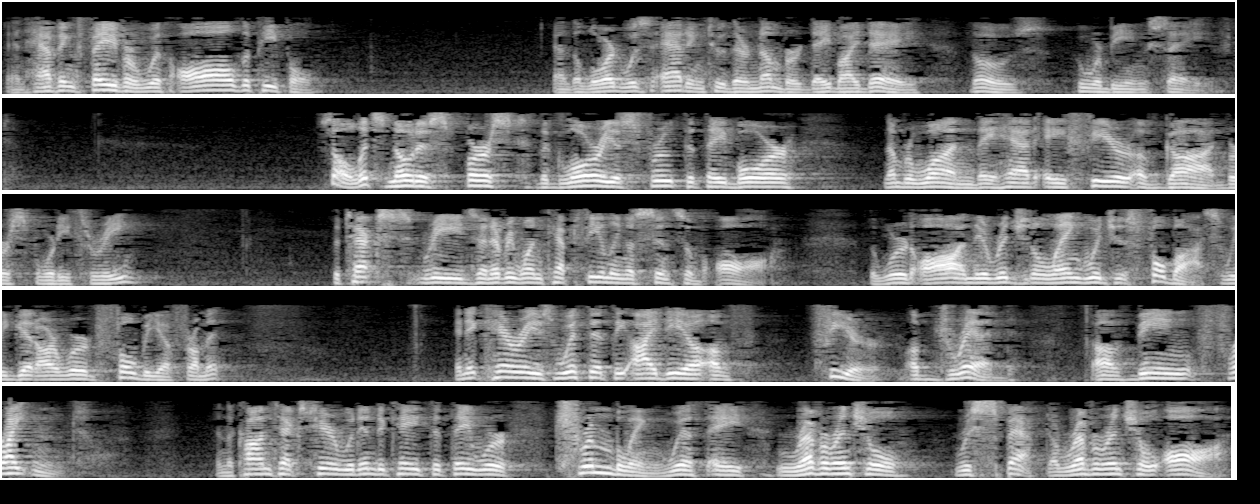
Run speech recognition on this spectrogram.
and having favor with all the people. And the Lord was adding to their number day by day those who were being saved. So let's notice first the glorious fruit that they bore. Number one, they had a fear of God, verse 43. The text reads, and everyone kept feeling a sense of awe. The word awe in the original language is phobos. We get our word phobia from it. And it carries with it the idea of fear, of dread, of being frightened. And the context here would indicate that they were trembling with a reverential respect, a reverential awe.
